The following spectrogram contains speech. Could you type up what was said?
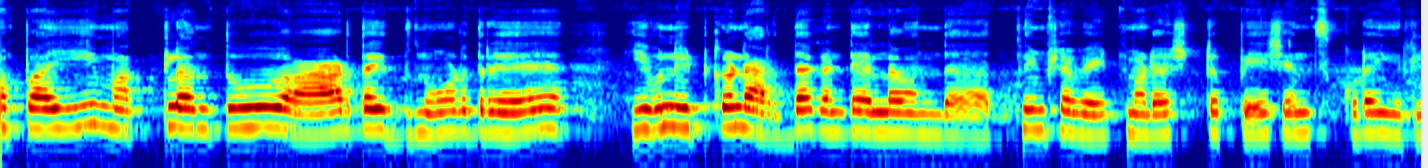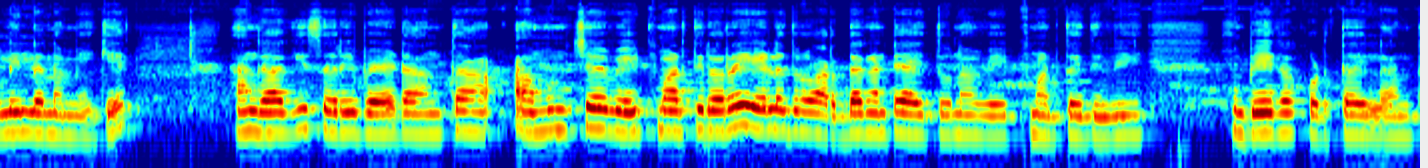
ಅಪ್ಪ, ಈ ಮಕ್ಕಳಂತೂ ಆಡ್ತಾ ಇದ್ದು ನೋಡಿದ್ರೆ ಇವನ್ನ ಇಟ್ಕೊಂಡು ಅರ್ಧ ಗಂಟೆ ಅಲ್ಲ ಒಂದು ಹತ್ತು ನಿಮಿಷ ವೆಯ್ಟ್ ಮಾಡೋಷ್ಟು ಪೇಷನ್ಸ್ ಕೂಡ ಇರಲಿಲ್ಲ ನಮಗೆ. ಹಾಗಾಗಿ ಸರಿ, ಬೇಡ ಅಂತ ಆ ಮುಂಚೆ ವೆಯ್ಟ್ ಮಾಡ್ತಿರೋರೇ ಹೇಳಿದ್ರು, ಅರ್ಧ ಗಂಟೆ ಆಯಿತು, ನಾವು ವೆಯ್ಟ್ ಮಾಡ್ತಾಯಿದ್ದೀವಿ ಬೇಗ ಕೊಡ್ತಾ ಇಲ್ಲ ಅಂತ.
